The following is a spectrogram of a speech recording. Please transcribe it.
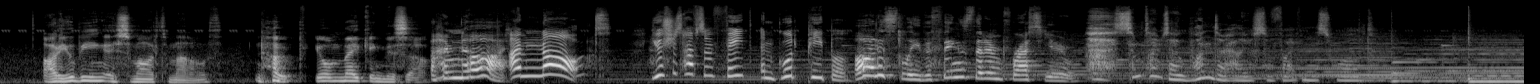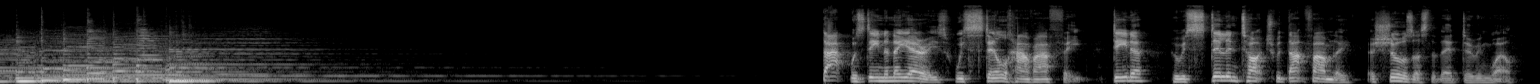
Are you being a smart mouth? Nope, you're making this up. I'm not. I'm not! You should have some faith and good people. Honestly, the things that impress you. Sometimes I wonder how you survive in this world. That was Dina Nayeri's. We still have our feet. Dina, who is still in touch with that family, assures us that they're doing well.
